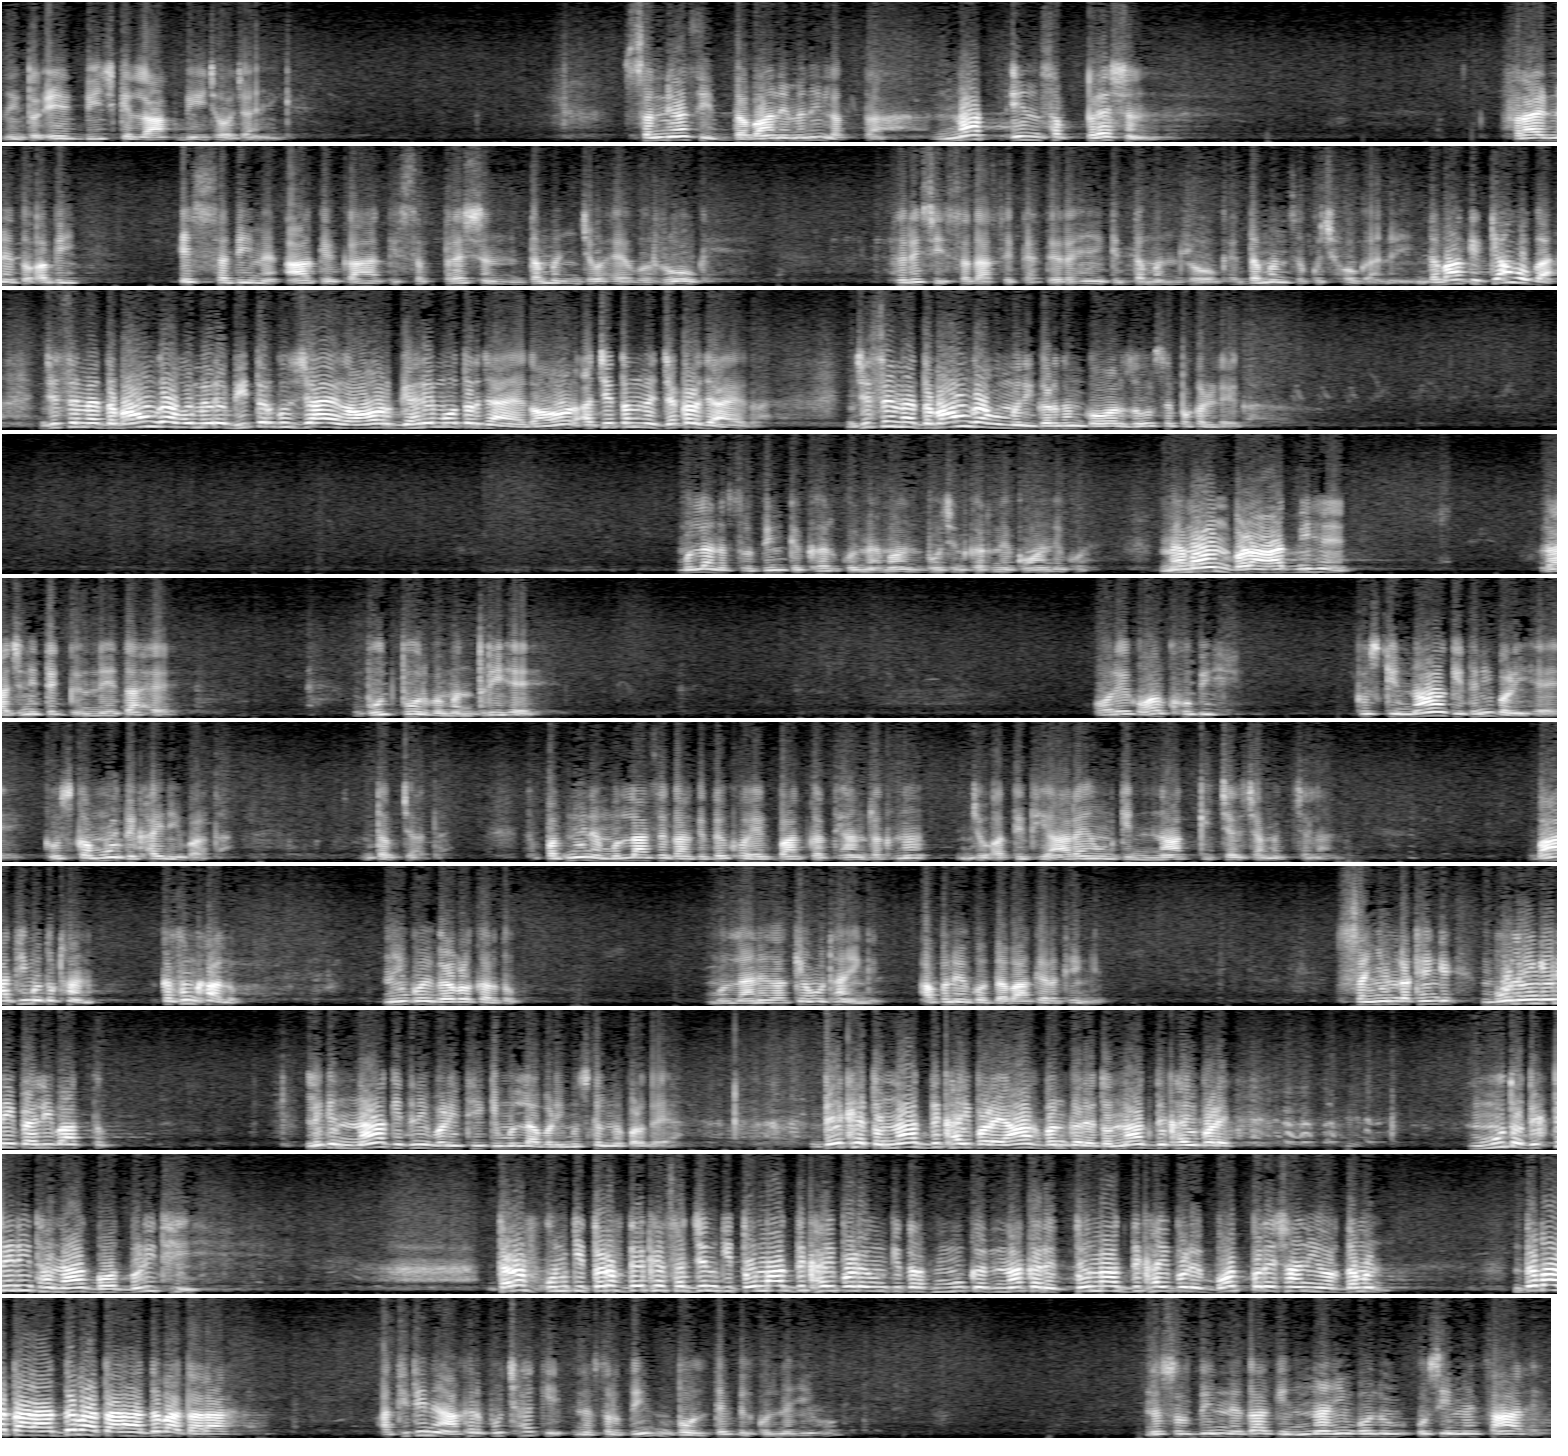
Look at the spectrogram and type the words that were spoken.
नहीं तो एक बीज के लाख बीज हो जाएँगे। सन्यासी दबाने में नहीं लगता। नॉट इन सप्रेशन फ्राइड ने तो अभी इस सदी में आके कहा कि सप्रेशन दमन जो है वो रोग है। ऋषि सदा से कहते रहे कि दमन रोग है, दमन से कुछ होगा नहीं। दबा के क्या होगा? जिसे मैं दबाऊँगा, वो मेरे भीतर घुस जाएगा और गहरे में उतर जाएगा और अचेतन में जकड़ जाएगा। जिसे मैं दबाऊँगा, वो मेरी गर्दन को और ज़ोर से पकड़ लेगा। मुल्ला नसरुद्दीन के घर कोई मेहमान भोजन करने को आने को है। मेहमान बड़ा आदमी है, राजनीतिक नेता है भूतपूर्व मंत्री है। और एक और खूबी कि उसकी नाक इतनी बड़ी है कि उसका मुँह दिखाई नहीं पड़ता, दब जाता है। तो पत्नी ने मुल्ला से कहा कि देखो, एक बात का ध्यान रखना, जो अतिथि आ रहे हैं, उनकी नाक की चर्चा मत चलाना। बात ही मत उठाना, कसम खा लो, नहीं कोई गड़बड़ कर दो। मुल्ला ने कहा, क्यों उठाएँगे? अपने को दबा के रखेंगे। संयम रखेंगे। बोलेंगे नहीं पहली बात तो। लेकिन नाक इतनी बड़ी थी कि मुल्ला बड़ी मुश्किल में पड़ गया। देखे तो नाक दिखाई पड़े, आँख बंद करे तो नाक दिखाई पड़े। मुँह तो दिखते नहीं था, नाक बहुत बड़ी थी। तरफ़ उनकी तरफ़ देखे सज्जन की तो नाक दिखाई पड़े, उनकी तरफ़ मुँह कर, ना करे तो नाक दिखाई पड़े। बहुत परेशानी और दमन। दबाता रहा दबाता रहा दबाता रहा अतिथि ने आकर पूछा कि नसरुद्दीन बोलते बिल्कुल नहीं हो। नसरुद्दीन ने कहा कि ना ही बोलूँ, उसी में सार है।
